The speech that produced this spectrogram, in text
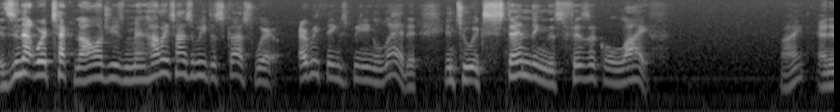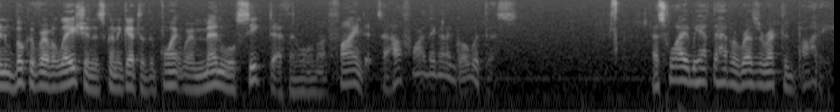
Isn't that where technology is meant? How many times have we discussed where everything's being led into extending this physical life? Right? And in the book of Revelation, it's going to get to the point where men will seek death and will not find it. So, how far are they going to go with this? That's why we have to have a resurrected body.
